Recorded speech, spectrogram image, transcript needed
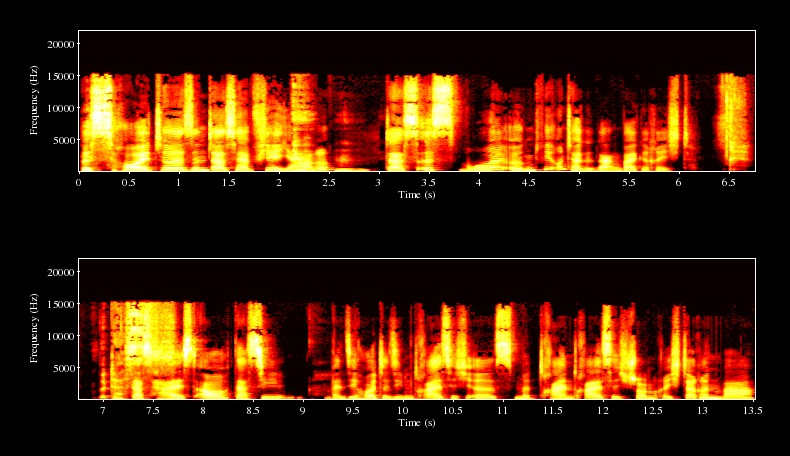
bis heute sind das ja vier Jahre. Mhm. Das ist wohl irgendwie untergegangen bei Gericht. Das, das heißt auch, dass sie, wenn sie heute 37 ist, mit 33 schon Richterin war.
